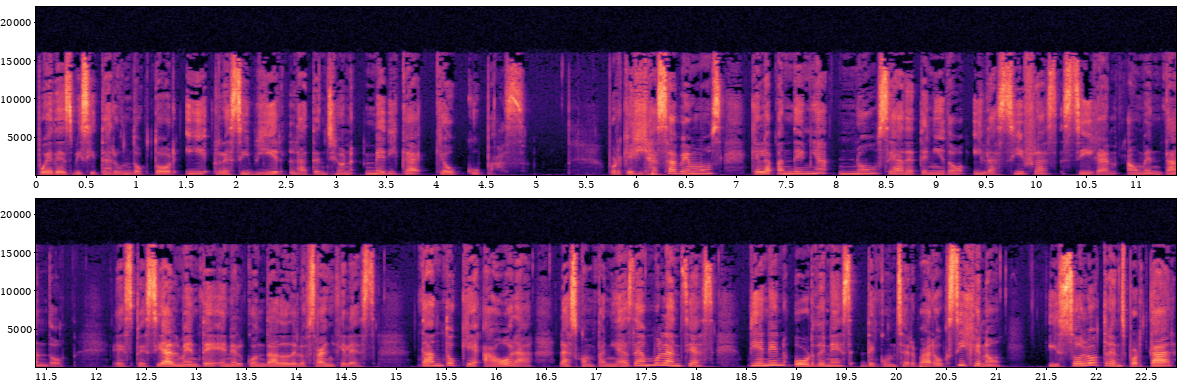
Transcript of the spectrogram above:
puedes visitar un doctor y recibir la atención médica que ocupas. Porque ya sabemos que la pandemia no se ha detenido y las cifras sigan aumentando, especialmente en el condado de Los Ángeles, tanto que ahora las compañías de ambulancias tienen órdenes de conservar oxígeno y solo transportar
